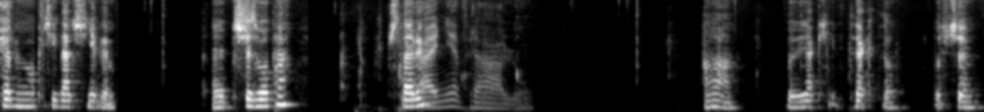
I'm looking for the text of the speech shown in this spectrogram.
Ja bym mógł ci dać, nie wiem, e, 3 złota? 4? Ale nie w realu. A, to jak, to jak to? To w czym?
